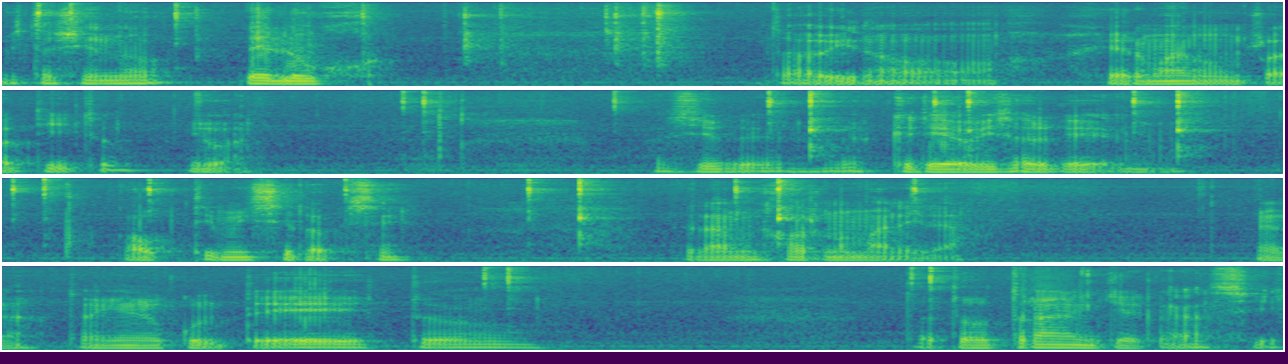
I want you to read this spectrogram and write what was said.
me está yendo de lujo. Estaba vino Germán un ratito y bueno. Así que les quería avisar que optimice la PC de la mejor manera. Mira, también oculté esto. Está todo tranqui acá, sí.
